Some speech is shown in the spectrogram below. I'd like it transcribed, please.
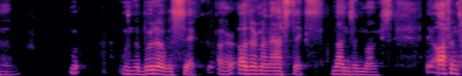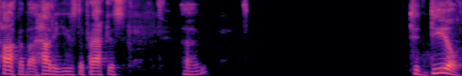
Uh, when the Buddha was sick, or other monastics, nuns and monks, they often talk about how to use the practice um, to deal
